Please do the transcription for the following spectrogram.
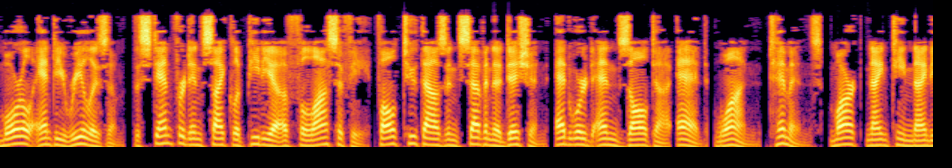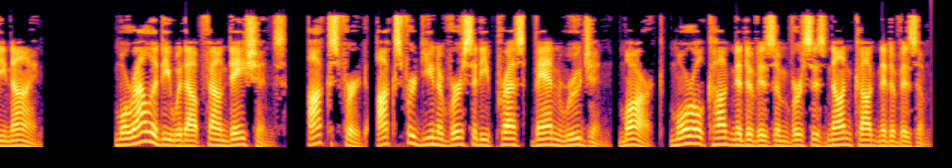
Moral Anti-Realism, The Stanford Encyclopedia of Philosophy Fall 2007 edition, Edward N. Zalta ed. 1 Timmons, Mark 1999. Morality Without Foundations. Oxford, Oxford University Press, Van Roojen, Mark, Moral Cognitivism versus Non-Cognitivism,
